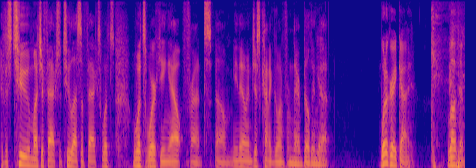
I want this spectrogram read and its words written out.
if it's too much effects or too less effects, what's what's working out front, um, you know, and just kind of going from there, building Yeah. that. What a great guy. Love him.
